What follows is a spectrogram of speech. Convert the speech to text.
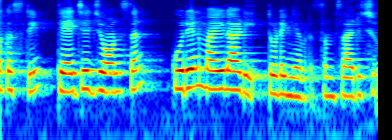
Augustine K J Johnson Kurian Myladi തുടങ്ങിയവർ സംസാരിച്ചു.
